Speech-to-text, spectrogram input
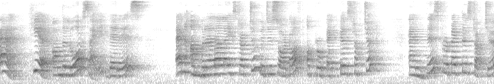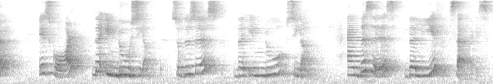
And here on the lower side, there is an umbrella-like structure which is sort of a protective structure. And this protective structure is called the indusium. So this is the indusium. And this is the leaf surface.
